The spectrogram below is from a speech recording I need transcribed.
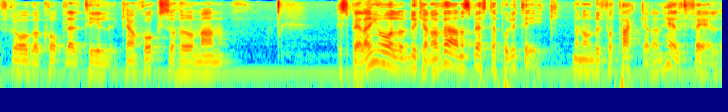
frågor kopplade till kanske också hur man... Det spelar ingen roll, du kan ha världens bästa politik. Men om du förpackar den helt fel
